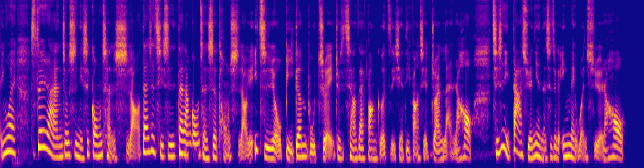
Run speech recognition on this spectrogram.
因为虽然就是你是工程师啊，但是其实，在当工程师的同时啊，也一直有笔耕不辍，就是像在方格子一些地方写专栏。然后，其实你大学念的是这个英美文学，然后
